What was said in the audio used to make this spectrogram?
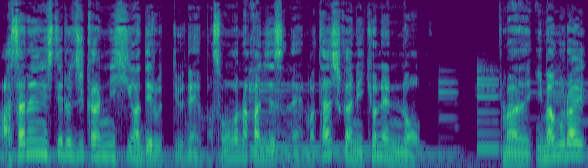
朝練してる時間に日が出るっていうね、まあそんな感じですね。まあ確かに去年の、まあ今ぐらい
